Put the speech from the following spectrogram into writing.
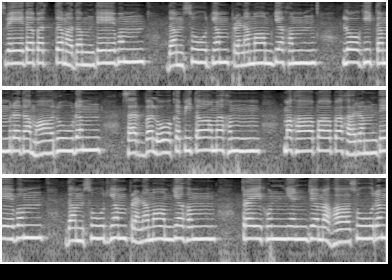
स्वेदपत्तमदं देवं दं सूर्यं प्रणमाम्यहं लोहितं रथमारूढं सर्वलोकपितामहं महापापहरं देवं दं सूर्यं प्रणमाम्यहं त्रैगुण्यञ्च महासूरं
